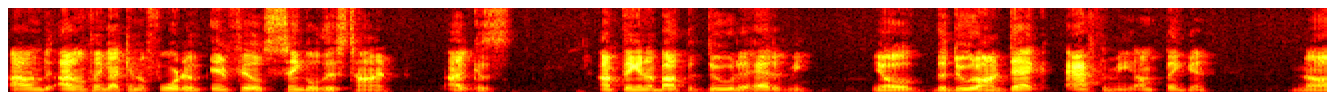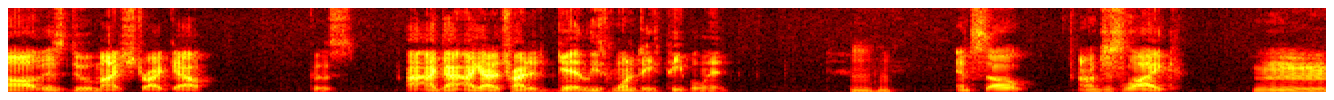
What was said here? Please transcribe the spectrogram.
I don't I don't think I can afford an infield single this time. I because I'm thinking about the dude ahead of me. You know, the dude on deck after me. I'm thinking, no, this dude might strike out because I, I got I got to try to get at least one of these people in. Mm-hmm. And so I'm just like, hmm.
